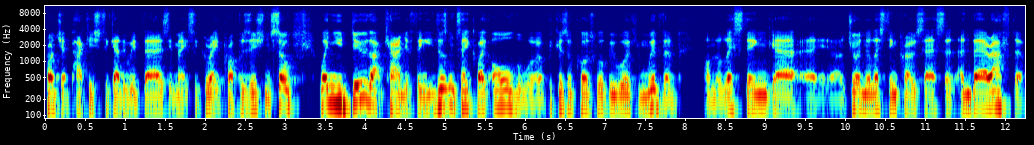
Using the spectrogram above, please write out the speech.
project package together with theirs, it makes a great proposition. So when you do that kind of thing, it doesn't take away all the work because, of course, we'll be working with them on the listing uh, uh, during the listing process and, and thereafter.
